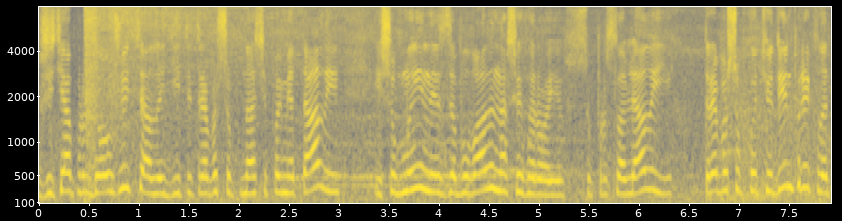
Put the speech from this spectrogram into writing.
життя продовжується, але діти треба, щоб наші пам'ятали і щоб ми не забували наших героїв, щоб прославляли їх. Треба, щоб хоч один приклад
